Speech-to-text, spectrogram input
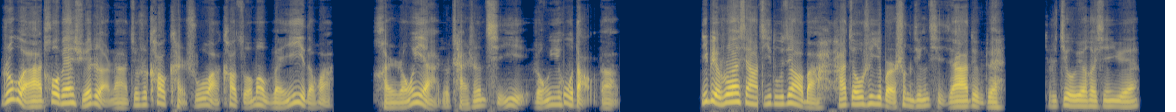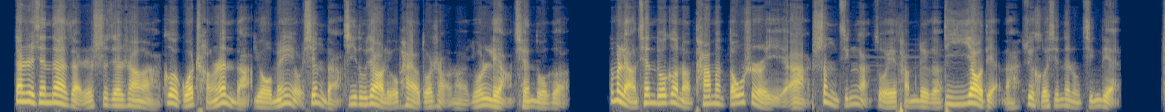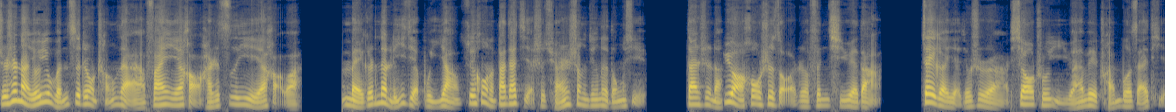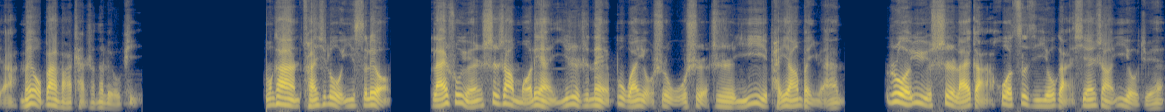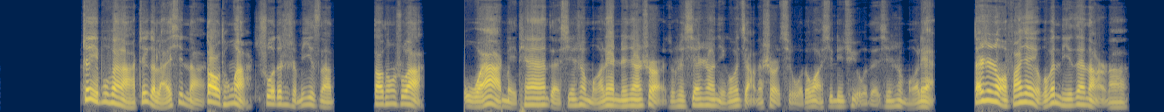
如果啊后边学者呢，就是靠啃书啊，靠琢磨文艺的话。很容易啊，就产生歧义，容易误导的。你比如说像基督教吧，它都是一本圣经起家，对不对？就是旧约和新约。但是现在在这世界上啊，各国承认的有名有姓的基督教流派有多少呢？有两千多个。那么两千多个呢，他们都是以啊圣经啊作为他们这个第一要点呢，最核心那种经典。只是呢，由于文字这种承载啊，翻译也好，还是字义也好吧。每个人的理解不一样，最后呢，大家解释全是圣经的东西，但是呢，越往后世走，这分歧越大。这个也就是消除语言为传播载体啊，没有办法产生的流癖。我们看《传习录》一四六，来书云：世上磨练一日之内，不管有事无事，只一意培养本源。若遇事来感，或自己有感，先上亦有觉。这一部分啊，这个来信呢，道通啊，说的是什么意思呢？道通说啊，我呀每天在心上磨练这件事儿，就是先生你跟我讲的事儿，其实我都往心里去，我在心上磨练。但是呢，我发现有个问题在哪儿呢？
